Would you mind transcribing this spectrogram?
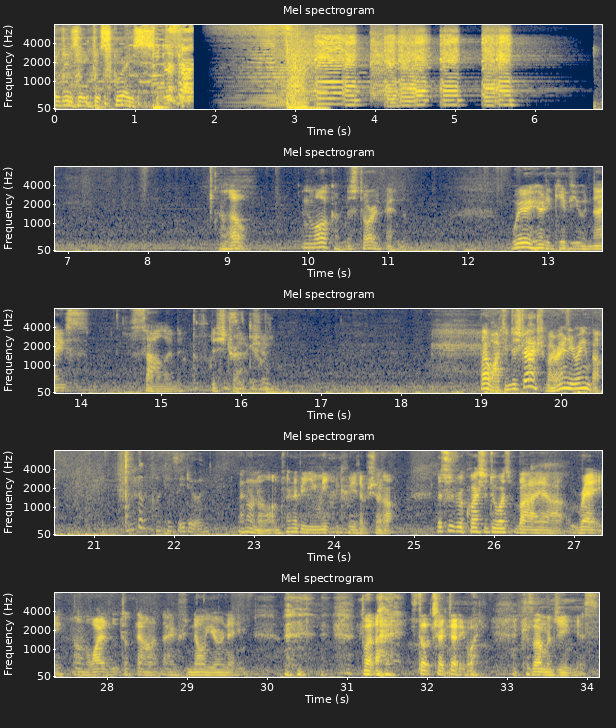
It is a disgrace. Hello, and welcome to Story Fandom. We're here to give you a nice, solid distraction. By watching Distraction by Randy Rainbow. What the fuck is he doing? I don't know, I'm trying to be unique and creative, shut up. This was requested to us by uh, Ray. I don't know why I took down, I actually know your name. but I still checked anyway, because I'm a genius.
